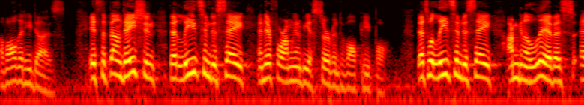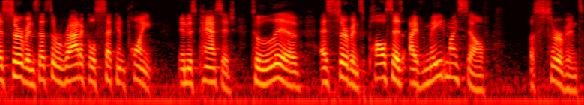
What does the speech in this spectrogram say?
of all that he does. It's the foundation that leads him to say, and therefore I'm going to be a servant of all people. That's what leads him to say, I'm going to live as, as servants. That's the radical second point in this passage to live as servants. Paul says, I've made myself a servant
